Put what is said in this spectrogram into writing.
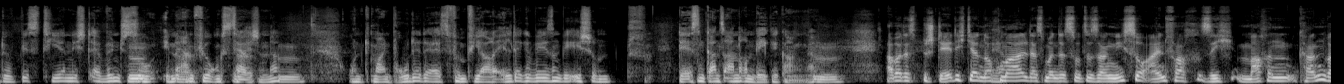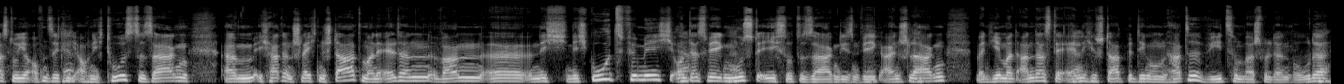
Du bist hier nicht erwünscht, mhm. so in Anführungszeichen. Ne? Mhm. Und mein Bruder, der ist fünf Jahre älter gewesen wie ich und der ist einen ganz anderen Weg gegangen. Ja. Mhm. Aber das bestätigt ja nochmal, ja. dass man das sozusagen nicht so einfach sich machen kann, was du ja offensichtlich ja. auch nicht tust, zu sagen, ähm, ich hatte einen schlechten Start, meine Eltern waren äh, nicht, nicht gut für mich und deswegen musste ich sozusagen diesen Weg einschlagen. Wenn jemand anders, der ähnliche Startbedingungen hatte, wie zum Beispiel dein Bruder,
